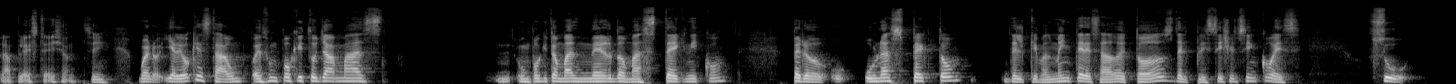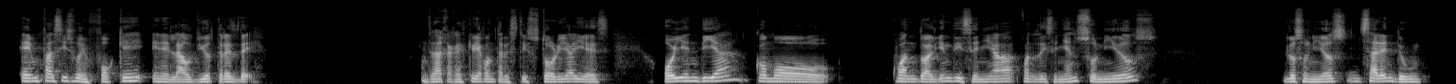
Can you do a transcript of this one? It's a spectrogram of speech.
la PlayStation. Sí. Bueno, y algo que está es un poquito ya más. Un poquito más nerdo, más técnico. Pero un aspecto del que más me ha interesado de todos del PlayStation 5 es su énfasis o enfoque en el audio 3D. Entonces acá quería contar esta historia y es hoy en día, como cuando alguien diseña, cuando diseñan sonidos, los sonidos salen de un,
